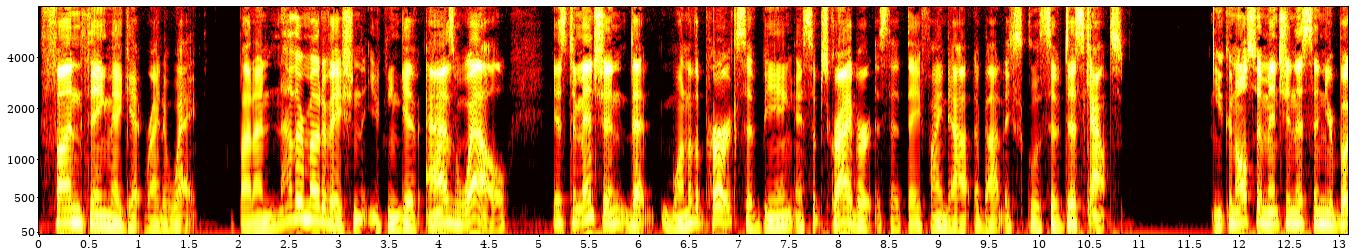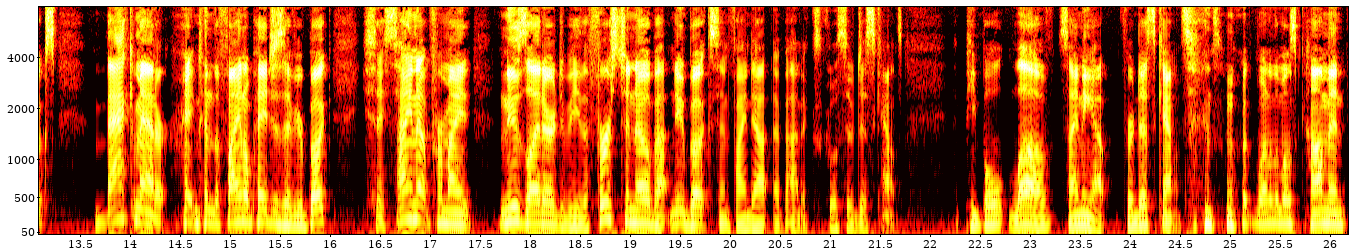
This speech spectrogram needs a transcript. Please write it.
fun thing they get right away. But another motivation that you can give as well is to mention that one of the perks of being a subscriber is that they find out about exclusive discounts. You can also mention this in your book's back matter, right? In the final pages of your book, you say, sign up for my newsletter to be the first to know about new books and find out about exclusive discounts. People love signing up for discounts. It's one of the most common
